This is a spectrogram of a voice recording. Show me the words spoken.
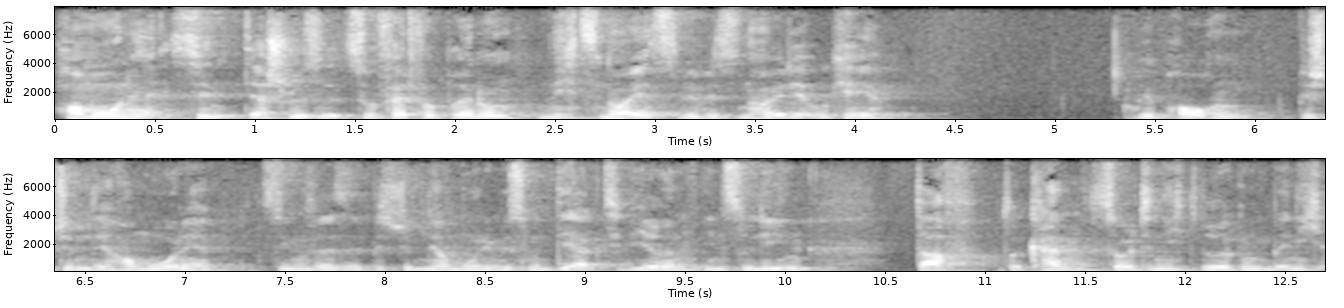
Hormone sind der Schlüssel zur Fettverbrennung, nichts Neues. Wir wissen heute, okay, wir brauchen bestimmte Hormone, beziehungsweise bestimmte Hormone müssen wir deaktivieren, Insulin, darf oder kann, sollte nicht wirken, wenn ich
